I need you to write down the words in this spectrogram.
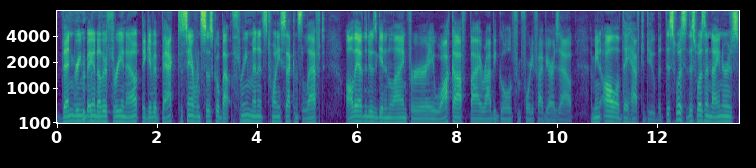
then Green Bay another three and out. They give it back to San Francisco. About three minutes, twenty seconds left. All they have to do is get in line for a walk off by Robbie Gould from 45 yards out. I mean, all they have to do. But this was this was a Niners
